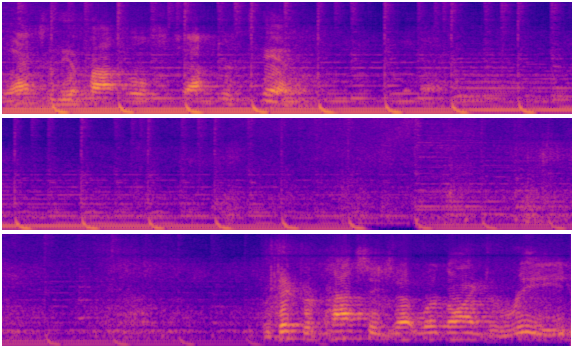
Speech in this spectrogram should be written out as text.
the Acts of the Apostles, chapter 10. Particular passage that we're going to read,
